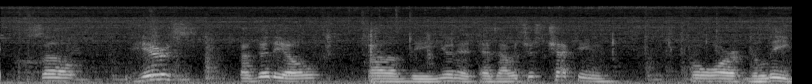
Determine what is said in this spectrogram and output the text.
so here's a video of the unit as I was just checking for the leak.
